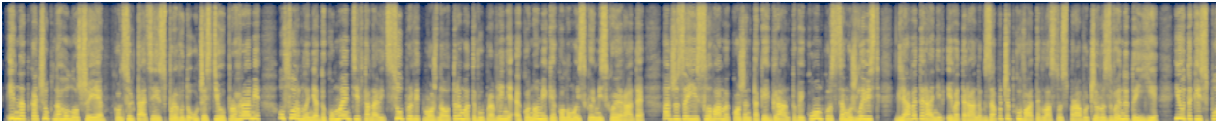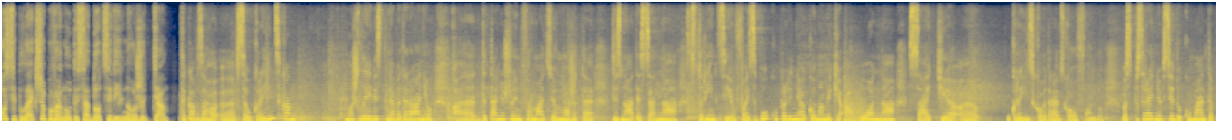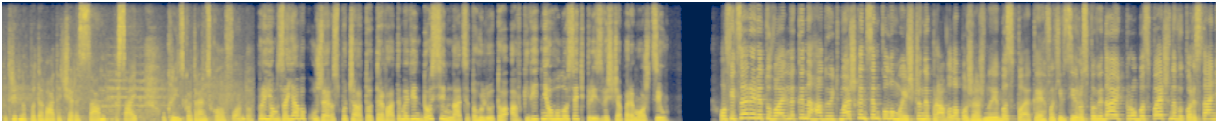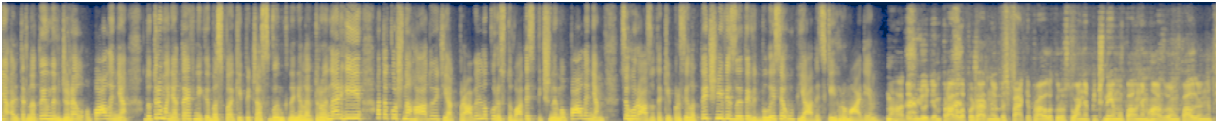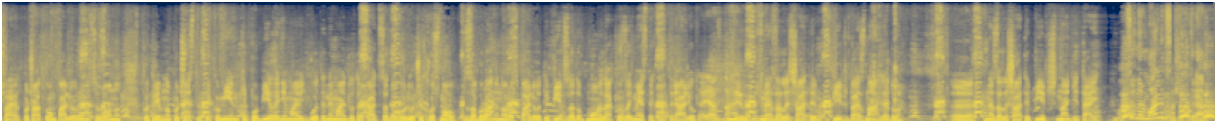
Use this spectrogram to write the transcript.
Інна Ткачук наголошує, консультації з приводу участі у програмі, оформлення документів та навіть супровід можна отримати в управлінні економіки Коломийської міської ради. Адже за її словами, кожен такий грантовий конкурс це можливість для ветеранів і ветеранок започаткувати власну справу чи розвинути її, і у такий спосіб легше повернутися до цивільного життя. Така е, всеукраїнська. Можливість для ветеранів детальнішу інформацію можете дізнатися на сторінці у Фейсбук управління економіки або на сайті е, Українського ветеранського фонду. Безпосередньо всі документи потрібно подавати через сайт Українського ветеранського фонду. Прийом заявок уже розпочато. Триватиме він до 17 лютого, а в квітні оголосять прізвища переможців. Офіцери-рятувальники нагадують мешканцям Коломийщини правила пожежної безпеки. Фахівці розповідають про безпечне використання альтернативних джерел опалення, дотримання техніки безпеки під час вимкнення електроенергії, а також нагадують, як правильно користуватись пічним опаленням. Цього разу такі профілактичні візити відбулися у П'ядицькій громаді. нагадуємо людям правила пожежної безпеки, правила користування пічним опаленням, газовим опаленням. Перед початком опалювального сезону потрібно почистити комінки, побілені мають бути, не мають доторкатися до горючих основ. Заборонено розпалювати піч за допомогою легкозаймистих матеріалів. Та я знаю. не залишати піч без нагляду, е, не залишати піч на дітей. Це нормально, це що треба.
